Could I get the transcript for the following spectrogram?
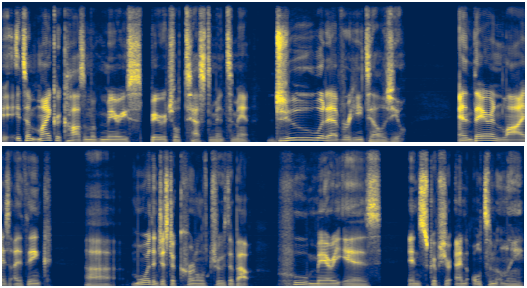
it's a microcosm of Mary's spiritual testament to man. Do whatever he tells you. And therein lies, I think, uh, more than just a kernel of truth about who Mary is in Scripture and ultimately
